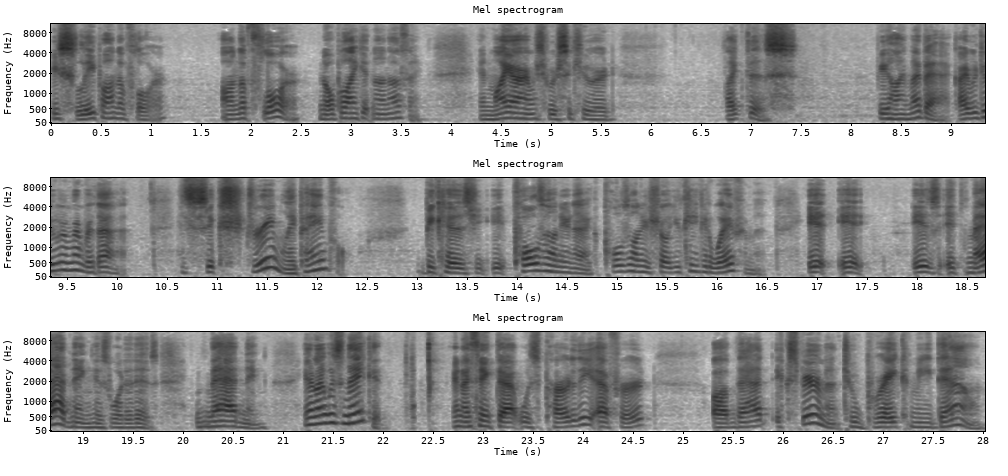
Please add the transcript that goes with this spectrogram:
You sleep on the floor, on the floor, no blanket, no nothing. And my arms were secured like this behind my back. I do remember that. It's extremely painful because it pulls on your neck, pulls on your shoulder. You can't get away from it. It it is it's maddening, is what it is, maddening. And I was naked, and I think that was part of the effort of that experiment to break me down.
